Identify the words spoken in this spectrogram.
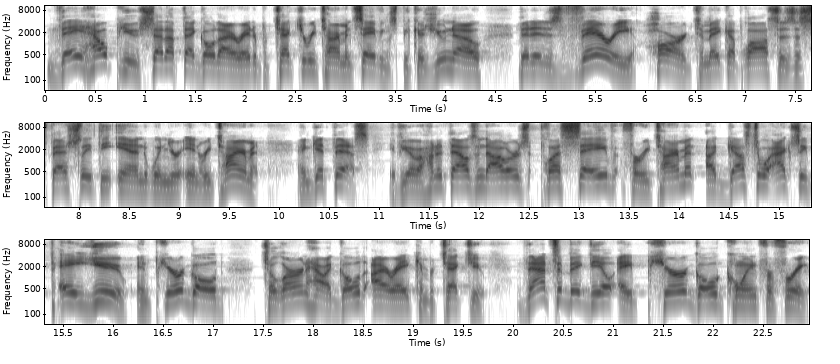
They help you set up that gold IRA to protect your retirement savings because you know that it is very hard to make up losses, especially at the end when you're in retirement. And get this if you have $100,000 plus save for retirement, Augusta will actually pay you in pure gold to learn how a gold IRA can protect you. That's a big deal, a pure gold coin for free.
